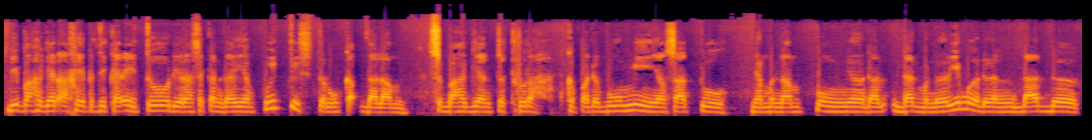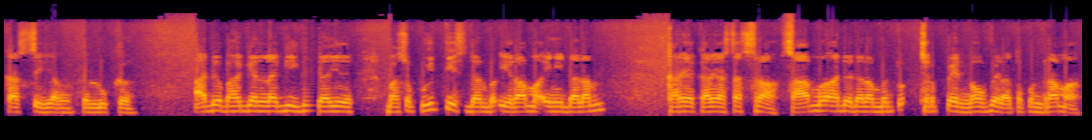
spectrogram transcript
di bahagian akhir petikan itu dirasakan gaya yang puitis terungkap dalam sebahagian tercurah kepada bumi yang satu yang menampungnya dan, menerima dengan dada kasih yang terluka. Ada bahagian lagi gaya bahasa puitis dan berirama ini dalam karya-karya sastra sama ada dalam bentuk cerpen, novel ataupun drama.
